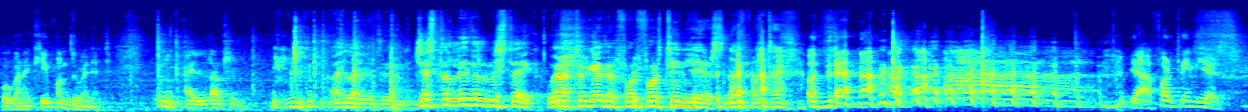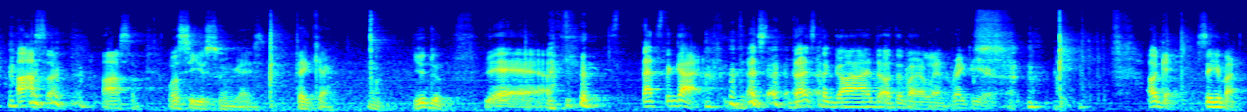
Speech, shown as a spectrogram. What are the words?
We're going to keep on doing it. Mm, I love him. I love you too. Just a little mistake. We are together for 14 years, not for 10. yeah, 14 years. Awesome. Awesome. We'll see you soon, guys. Take care. You do. Yeah. That's the guy. That's that's the god of the violin right here. Okay. See you. Bye.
